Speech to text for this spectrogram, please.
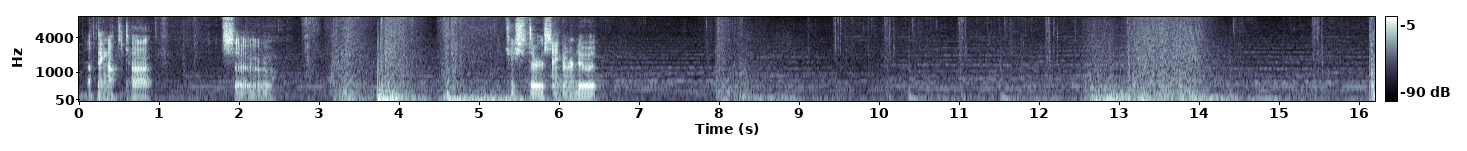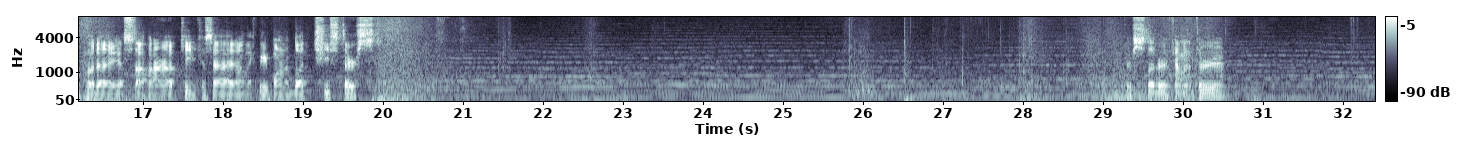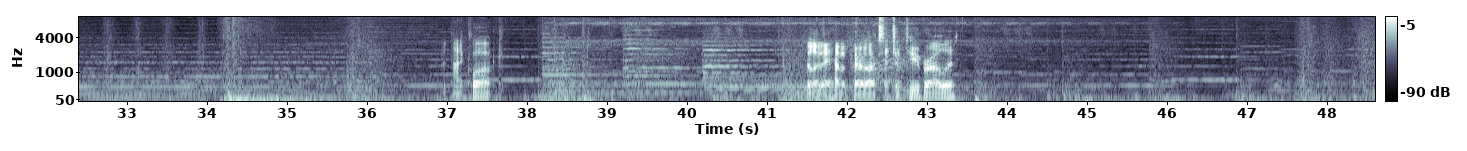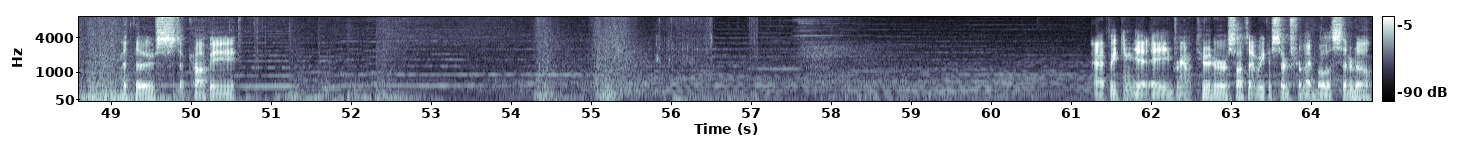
Nothing off the top. So... Geez, Thirst ain't gonna do it. We'll put a, a stop on our upkeep because I don't think we want to Bloodchief's Thirst. There's Sliver coming through. Night Clock. feel like they have a Paradox Engine too, probably. Mythos to copy. Uh, if we can get a Grim Tutor or something, we can search for like Bolas Citadel.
